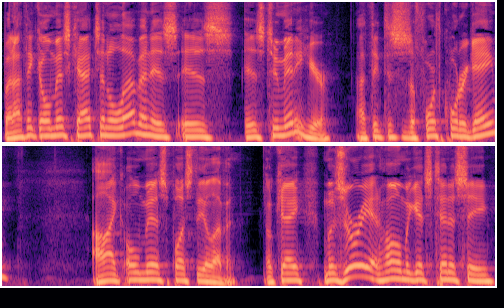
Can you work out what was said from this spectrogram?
but I think Ole Miss catching eleven is is is too many here. I think this is a fourth quarter game. I like Ole Miss plus the eleven. Okay. Missouri at home against Tennessee.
